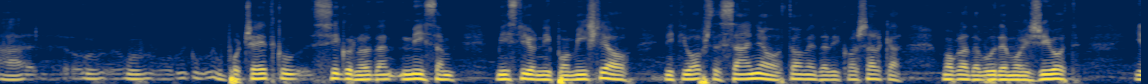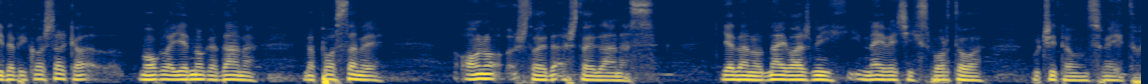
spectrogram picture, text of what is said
A u, u, u početku sigurno da nisam mislio ni pomišljao, niti uopšte sanjao o tome da bi košarka mogla da bude moj život i da bi košarka mogla jednoga dana da postane ono što je, što je danas. Jedan od najvažnijih i najvećih sportova u čitavom svetu.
